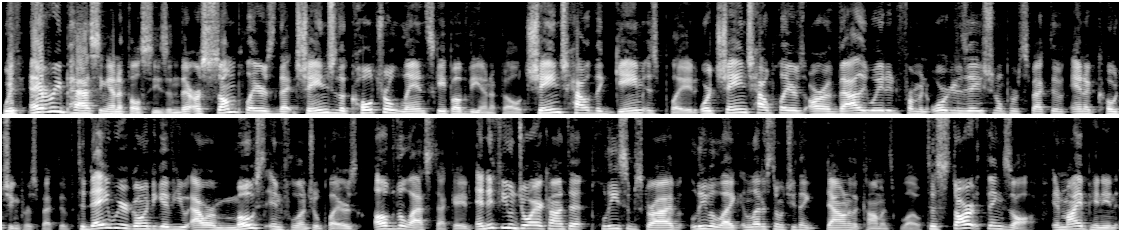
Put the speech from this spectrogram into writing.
With every passing NFL season, there are some players that change the cultural landscape of the NFL, change how the game is played, or change how players are evaluated from an organizational perspective and a coaching perspective. Today, we are going to give you our most influential players of the last decade. And if you enjoy our content, please subscribe, leave a like, and let us know what you think down in the comments below. To start things off, in my opinion,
